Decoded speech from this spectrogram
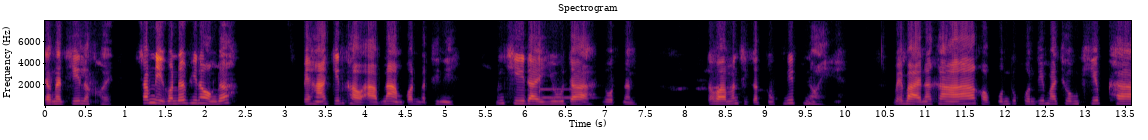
จังนาทีละข่อย ซ้ำนี่ก่อนเด้อพี่น้องเด้อไปหากินข้าวอาบน้ำก่อนบัดที่นี่มันขี่ได้อยู่จ้ารถนั่นแต่ว่ามันสิกระตุกนิดหน่อยบ๊ายบายนะคะ ขอบคุณทุกคนที่มาชมคลิปค่ะ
